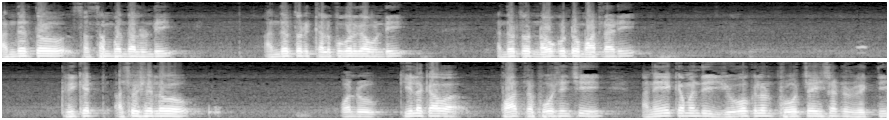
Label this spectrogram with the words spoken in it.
అందరితో సత్సంబంధాలుండి అందరితో కలుపుగోలుగా ఉండి అందరితో నవ్వుకుంటూ మాట్లాడి క్రికెట్ అసోసియేషన్లో వాళ్ళు కీలక పాత్ర పోషించి అనేక మంది యువకులను ప్రోత్సహించినటువంటి వ్యక్తి.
